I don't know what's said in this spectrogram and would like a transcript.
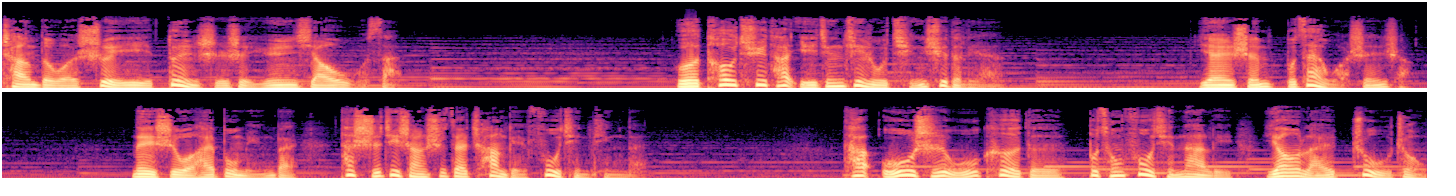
唱得我睡意顿时是云消雾散。我偷觑他已经进入情绪的脸，眼神不在我身上。那时我还不明白，他实际上是在唱给父亲听的。他无时无刻的不从父亲那里邀来注重、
